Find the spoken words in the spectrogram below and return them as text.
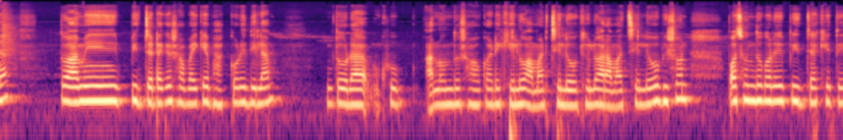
না, তো আমি পিৎজাটাকে সবাইকে ভাগ করে দিলাম। তো ওরা খুব আনন্দ সহকারে খেলো, আমার ছেলেও খেলো আর আমার ছেলেও ভীষণ পছন্দ করে পিৎজা খেতে।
